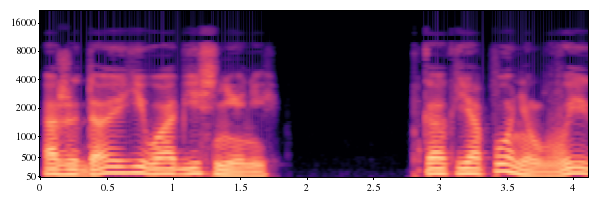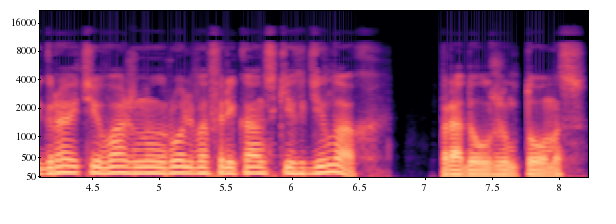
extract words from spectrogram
ожидая его объяснений. Как я понял, вы играете важную роль в африканских делах, продолжил Томас.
